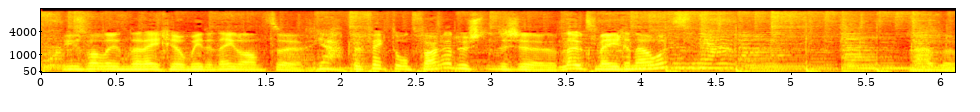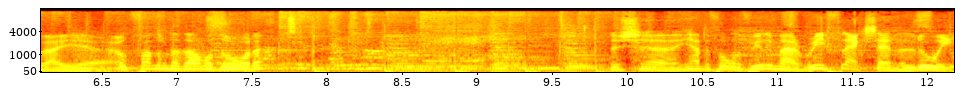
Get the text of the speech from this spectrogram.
In ieder geval in de regio Midden-Nederland uh, ja, perfect ontvangen, dus het is leuk meegenomen. Daar hebben wij ook van om dat allemaal te horen. Dus ja, de volgende voor jullie maar Reflex en Louis.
